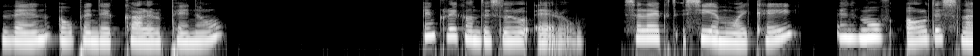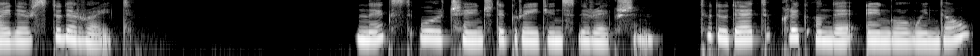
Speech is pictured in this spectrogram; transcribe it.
Then open the color panel and click on this little arrow. Select CMYK and move all the sliders to the right. Next, we'll change the gradient's direction. To do that, click on the angle window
